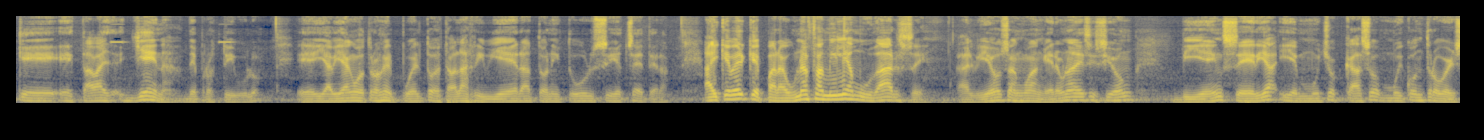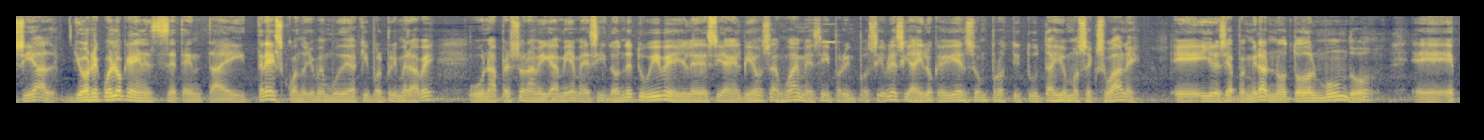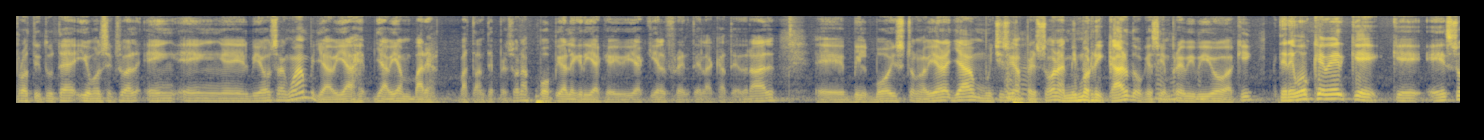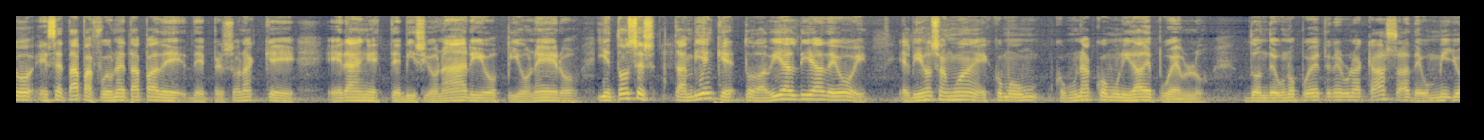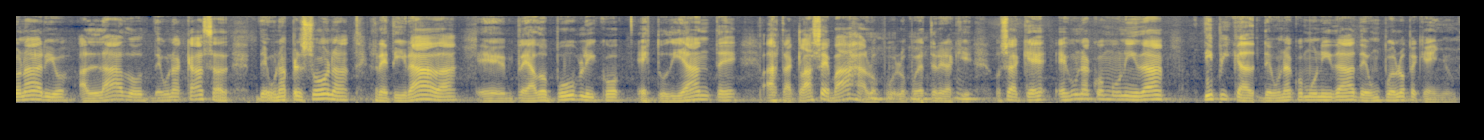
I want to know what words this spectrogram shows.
que estaba llena de prostíbulos eh, y habían otros en el puerto estaba la Riviera, Tony Tursi, etcétera. Hay que ver que para una familia mudarse al viejo San Juan era una decisión bien seria y en muchos casos muy controversial. Yo recuerdo que en el 73, cuando yo me mudé aquí por primera vez, una persona amiga mía me decía, ¿dónde tú vives? Y yo le decía, en el viejo San Juan, y me decía, pero imposible si ahí lo que viven son prostitutas y homosexuales. Eh, y yo le decía, pues mira, no todo el mundo eh, es prostituta y homosexual en, en, el viejo San Juan. Ya había ya habían varias, bastantes personas. Popi Alegría, que vivía aquí al frente de la catedral. Eh, Bill Boyston. Había ya muchísimas personas. El mismo Ricardo, que siempre vivió aquí. Tenemos que ver que, que, eso, esa etapa fue una etapa de, de personas que eran este, visionarios, pioneros. Y entonces también que todavía al día de hoy, el viejo San Juan es como, un, como una comunidad de pueblo donde uno puede tener una casa de un millonario al lado de una casa de una persona retirada, eh, empleado público, estudiante, hasta clase baja lo, lo puede tener aquí. O sea que es una comunidad típica de una comunidad de un pueblo pequeño.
